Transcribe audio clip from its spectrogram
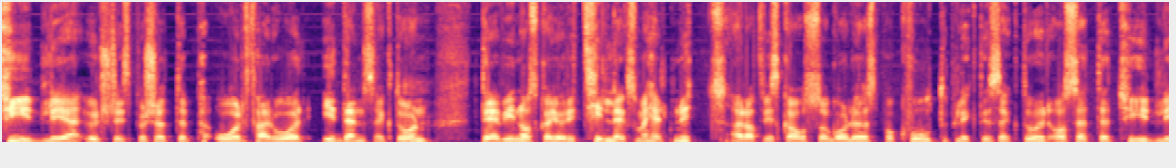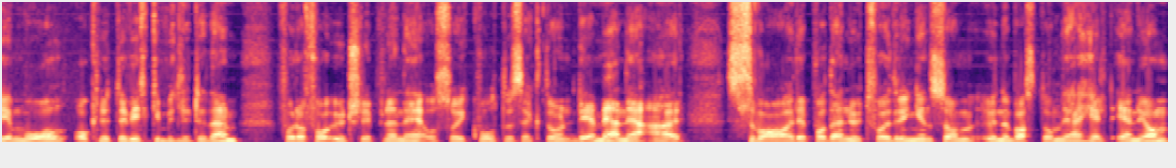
tydelige utslippsbudsjetter år for år i den sektoren. Det vi nå skal gjøre i tillegg, som er helt nytt, er at vi skal også gå løs på kvotepliktig sektor og sette tydelige mål og knytte virkemidler til dem for å få utslippene ned også i kvotesektoren. Det mener jeg er svaret på den utfordringen som Une Bastholm og jeg er helt enige om.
